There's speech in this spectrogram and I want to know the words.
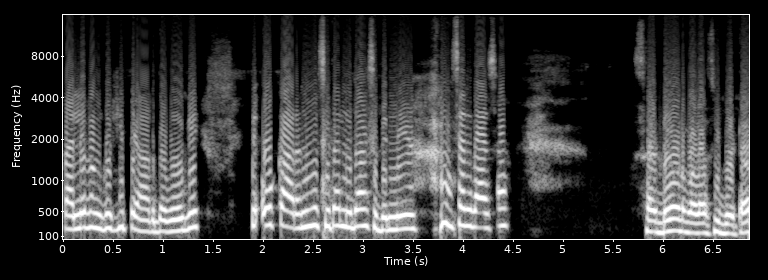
ਪਹਿਲੇ ਵਾਂਗੂ ਹੀ ਪਿਆਰ ਦਿਵੋਗੇ। ਤੇ ਉਹ ਕਾਰਨ ਵੀ ਅਸੀਂ ਤੁਹਾਨੂੰ ਦੱਸ ਦਿੰਨੇ ਆ ਸਰਦਾਰ ਸਾਹਿਬ? ਸਾਡੇ ਹੋਣ ਵਾਲਾ ਸੀ ਬੇਟਾ।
